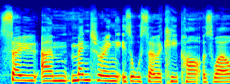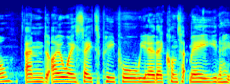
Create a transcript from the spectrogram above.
So, um, mentoring is also a key part as well. And I always say to people, you know, they contact me, you know,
